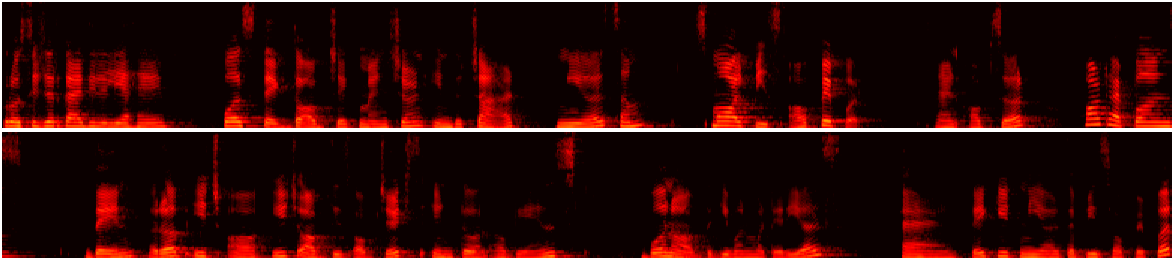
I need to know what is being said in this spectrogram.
procedure काय दिलेली आहे? First take the object mention in the chart near some small piece of paper and observe what happens then rub each each of this objects in turn against one of the given materials and take it near the piece of paper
